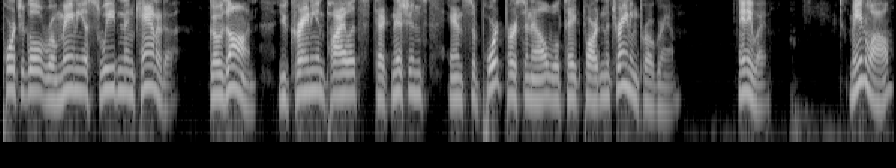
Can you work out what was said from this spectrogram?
Portugal, Romania, Sweden, and Canada. Goes on. Ukrainian pilots, technicians, and support personnel will take part in the training program. Anyway, meanwhile,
